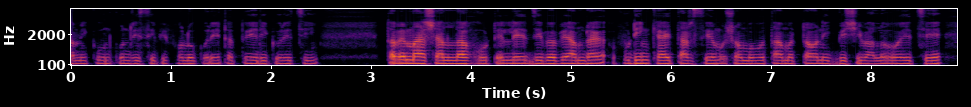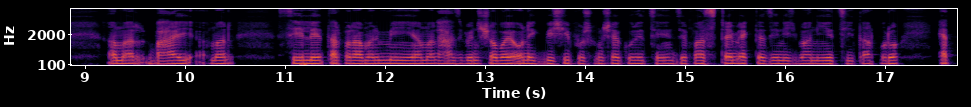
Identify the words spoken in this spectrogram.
আমি কোন, কোন রেসিপি ফলো করে এটা তৈরি করেছি। তবে মাশাআল্লাহ হোটেলে যেভাবে আমরা পুডিং খাই তার চেয়েও সম্ভবত আমারটা অনেক বেশি ভালো হয়েছে। আমার ভাই, আমার ছেলে, তারপর আমার মেয়ে, আমার হাজব্যান্ড সবাই অনেক বেশি প্রশংসা করেছে যে ফার্স্ট টাইম একটা জিনিস বানিয়েছি। তারপরও এত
